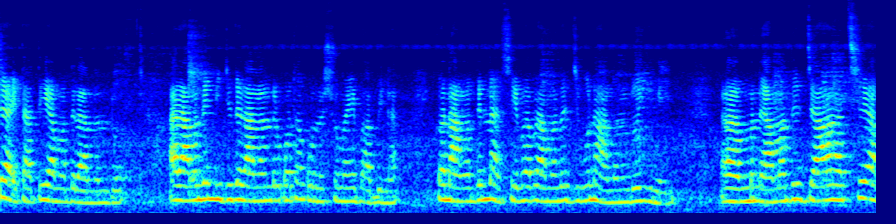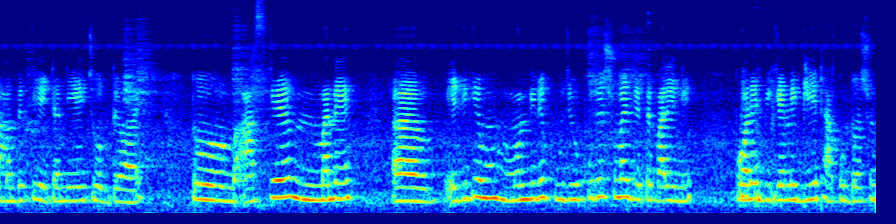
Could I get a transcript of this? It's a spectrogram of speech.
যায়, তাতেই আমাদের আনন্দ। আর আমাদের নিজেদের আনন্দের কথা কোনো সময় ভাবি না, কারণ আমাদের না সেভাবে আমাদের জীবনে আনন্দই নেই। মানে আমাদের যা আছে আমাদেরকে এটা নিয়েই চলতে হয়। তো আজকে মানে এদিকে মন্দিরে পুজো, পুজোর সময় যেতে পারিনি। পরে বিকেলে গিয়ে ঠাকুর দর্শন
